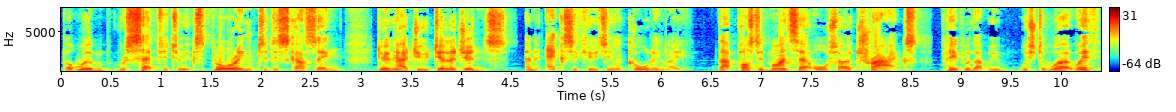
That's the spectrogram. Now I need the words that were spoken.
but we're receptive to exploring, to discussing, doing our due diligence, and executing accordingly. That positive mindset also attracts people that we wish to work with.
